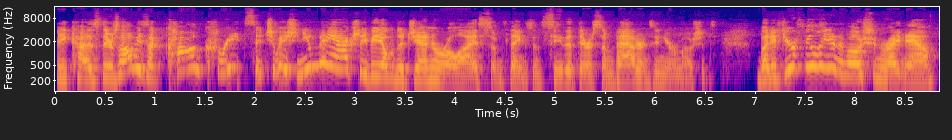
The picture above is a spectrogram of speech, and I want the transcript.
Because there's always a concrete situation. You may actually be able to generalize some things and see that there are some patterns in your emotions. But if you're feeling an emotion right now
